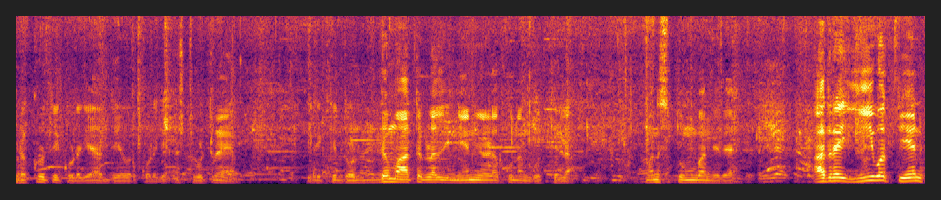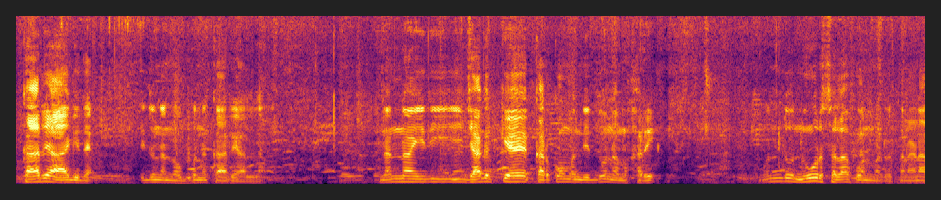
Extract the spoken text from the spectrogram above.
ಪ್ರಕೃತಿ ಕೊಡುಗೆ, ಆ ದೇವ್ರ ಕೊಡುಗೆ ಅಷ್ಟು ಬಿಟ್ಟರೆ ಇದಕ್ಕೆ ದೊಡ್ಡ ಮಾತುಗಳಲ್ಲಿ ಇನ್ನೇನು ಹೇಳೋಕ್ಕೂ ನಂಗೆ ಗೊತ್ತಿಲ್ಲ. ಮನಸ್ಸು ತುಂಬಂದಿದೆ ಆದರೆ ಆದರೆ ಇವತ್ತೇನು ಕಾರ್ಯ ಆಗಿದೆ? ಇದು ನನ್ನ ಒಬ್ಬನ ಕಾರ್ಯ ಅಲ್ಲ. ನನ್ನ ಇದು ಈ ಜಾಗಕ್ಕೆ ಕರ್ಕೊಂಬಂದಿದ್ದು ನಮ್ಮ ಹರಿ. ಒಂದು ನೂರು ಸಲ ಫೋನ್ ಮಾಡಿರ್ತಾನೆ, ಅಣ್ಣ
